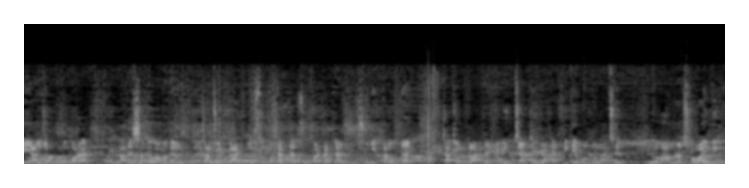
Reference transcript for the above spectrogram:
এই আয়োজনগুলো করার তাদের সাথেও আমাদের Chanchal blood super doctor super doctor Sumit Talukdar Chanchal blood ব্যাংকের ইনচার্জ যিনি ডাক্তার পি কে মণ্ডল আছেন এবং আমরা সবাই মিলে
